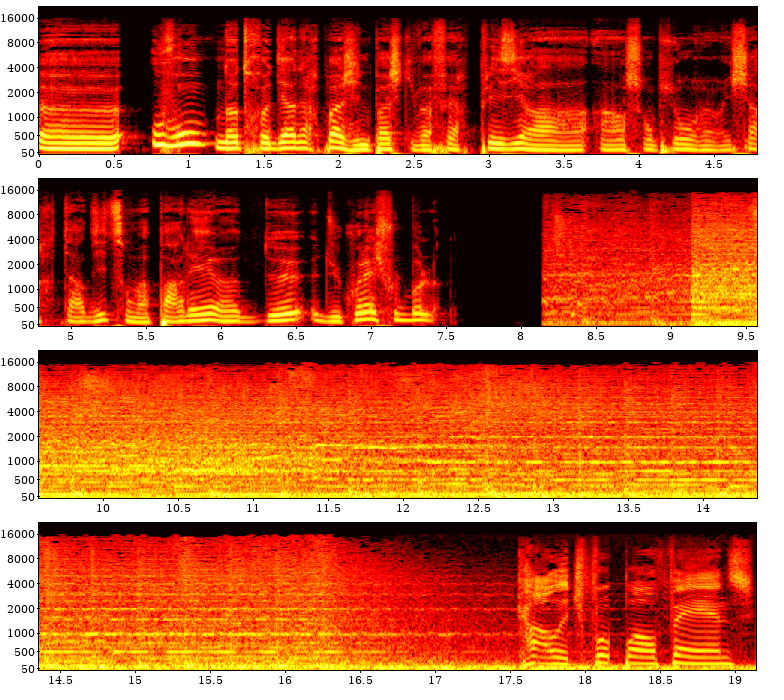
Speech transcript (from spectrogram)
Euh, ouvrons notre dernière page, une page qui va faire plaisir à, à un champion, Richard Tarditz. On va parler euh, de, du collège football. Football fans.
